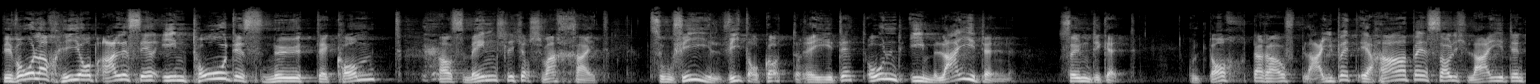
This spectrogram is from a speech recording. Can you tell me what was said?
Wiewohl auch Hiob alles er in Todesnöte kommt, aus menschlicher Schwachheit, zu viel wider Gott redet und im Leiden sündiget. Und doch darauf bleibet, er habe solch Leiden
